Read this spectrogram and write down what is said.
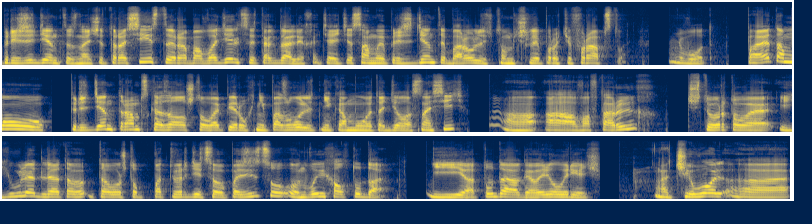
президенты, значит, расисты, рабовладельцы и так далее. Хотя эти самые президенты боролись в том числе против рабства. Вот. Поэтому президент Трамп сказал, что, во-первых, не позволит никому это дело сносить, а, а во-вторых, 4 июля для того, чтобы подтвердить свою позицию, он выехал туда. И оттуда говорил речь. От чего э,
